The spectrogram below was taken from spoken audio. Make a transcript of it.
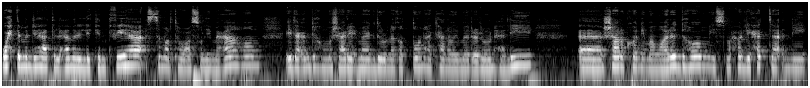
واحدة من جهات العمل اللي كنت فيها استمر تواصلي معاهم. إذا عندهم مشاريع ما يقدرون يغطونها كانوا يمررونها لي. آه، شاركوني مواردهم يسمحون لي حتى أني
